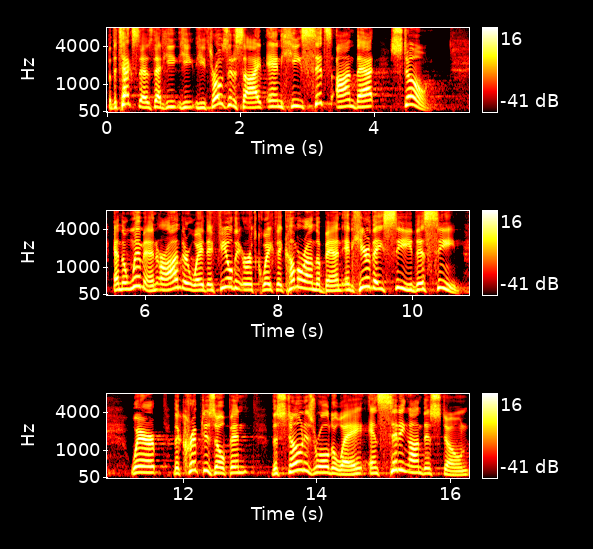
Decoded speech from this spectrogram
But the text says that he, he, he throws it aside and he sits on that stone. And the women are on their way. They feel the earthquake. They come around the bend, and here they see this scene where the crypt is open, the stone is rolled away, and sitting on this stone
